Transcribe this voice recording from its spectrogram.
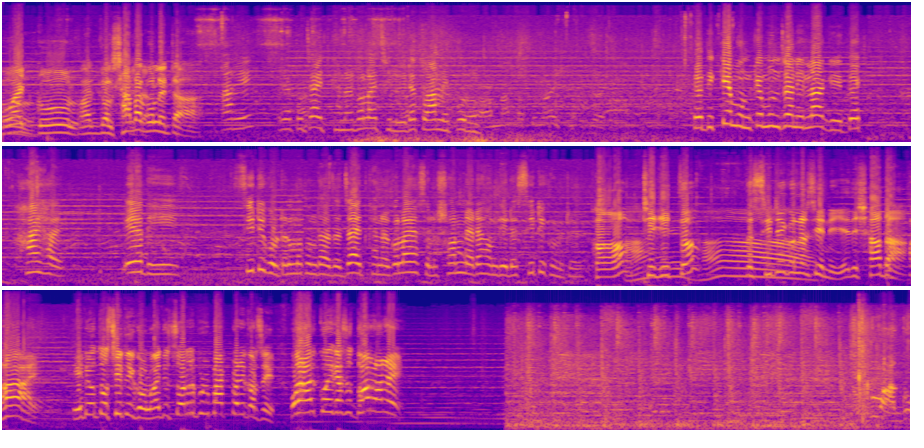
হোয়াইট গোল। হোয়াইট গোল সাদা গোল এটা। আরে এটা তো জাহিদ খানের গলায় ছিল এটা তো আমি পরি এদি কেমন কেমন জানি লাগে দেখ। হাই হাই সিটি গোল্ডের মতন দেখা যায় জাহিদ খানের গলায় আছিল স্বর্ণের এখন দিয়ে এটা সিটি গোল্ডের হ্যাঁ ঠিকই তো। সিটি গুলার চিনি যে সাদা। হাই এটাও তো সিটি গোল হয়তো চরের পুরো বাটপারি করছে। ওই কই গেছে? ধর রে। মা গো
